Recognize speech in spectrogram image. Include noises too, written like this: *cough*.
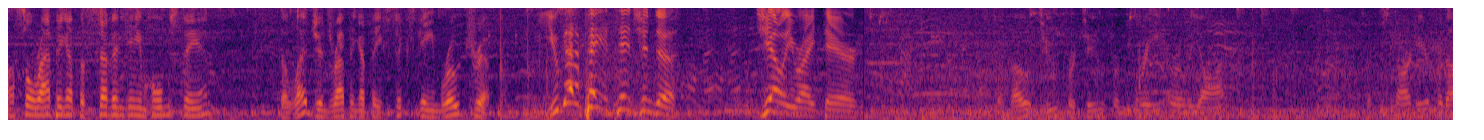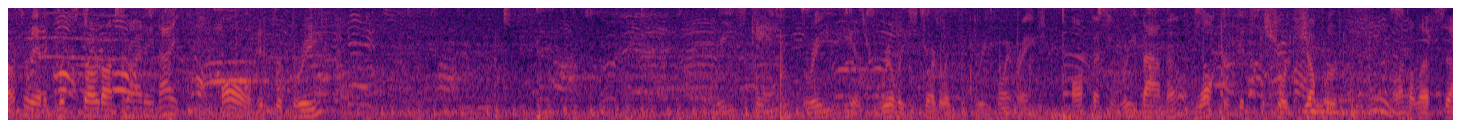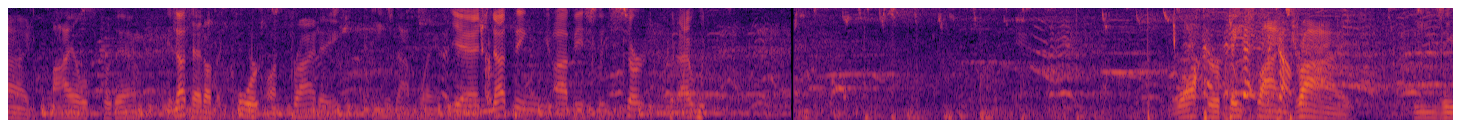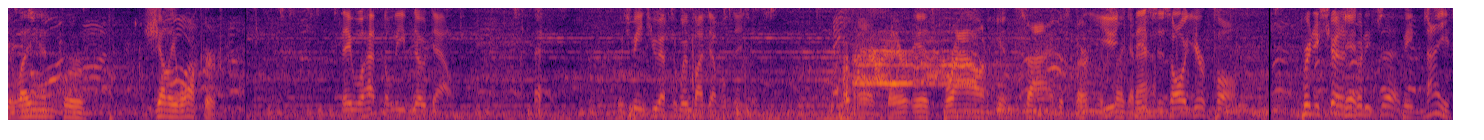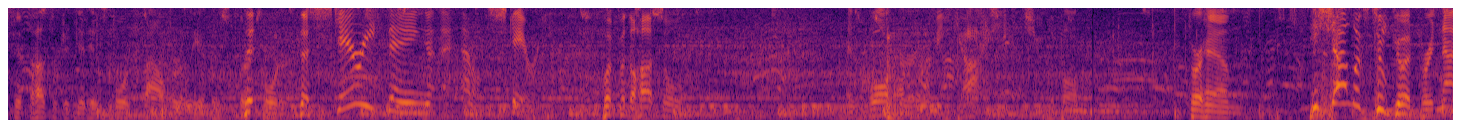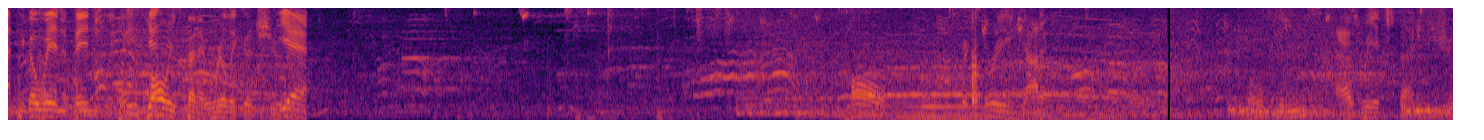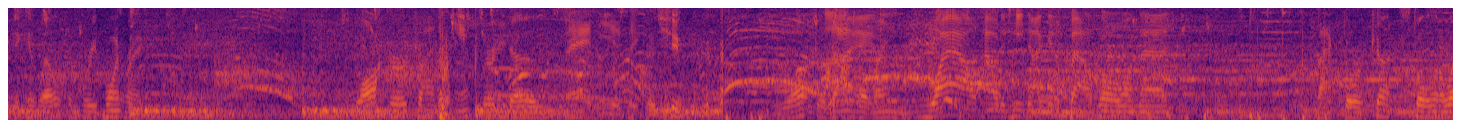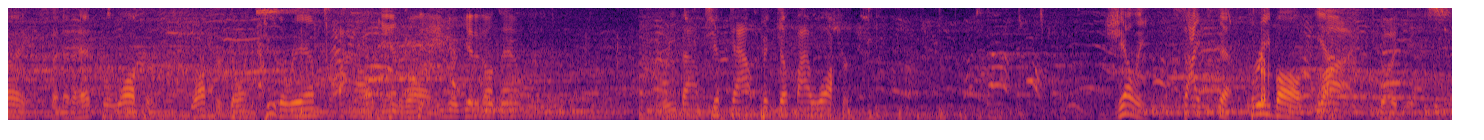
Hustle wrapping up a seven game homestand. The Legends wrapping up a six game road trip. You got to pay attention to Jelly right there. DeVoe two for two from three early on. Quick start here for the Hustle. They had a quick start on Friday night. Hall hits a three. Three. He is really struggling from three point range. Offensive rebound though. And Walker gets the short jumper on the left side. Miles for them. His Nothing- head on the court on Friday, and he's not playing. Yeah, nothing obviously certain, but I would. Walker baseline drive. Easy lay-in for Jelly Walker. They will have to leave no doubt, *laughs* which means you have to win by double digits. And there is Brown inside to start the You- second this half. This is all your fault. Pretty sure that's It'd what he said. It'd be nice if Hustle could get his fourth foul early in this The, third quarter. the scary thing, I don't know, scary, but for the hustle, is Walker. I mean, gosh, he can shoot the ball. For him, his shot looks too good for it not to go in eventually. But he's getting, always been a really good shooter. yeah. Quick three, got it. Both teams, as we expect, shooting it well from three-point range. Walker trying to answer, he does. Man, he is a good shooter. Walker down the lane. Wow, how did he not get a foul call on that? Backdoor cut, stolen away. Send it ahead for Walker. Walker going to the rim, foul and He's one. going to get it on that one. Rebound tipped out, picked up by Walker. Jelly, sidestep, three ball, yes. My goodness.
